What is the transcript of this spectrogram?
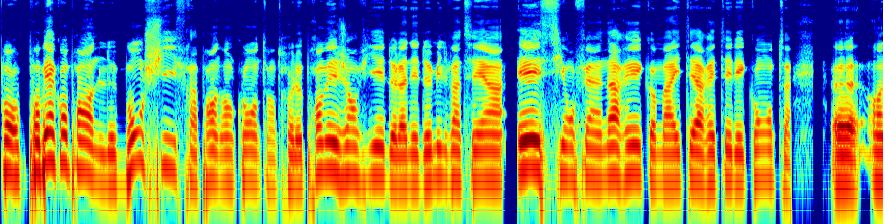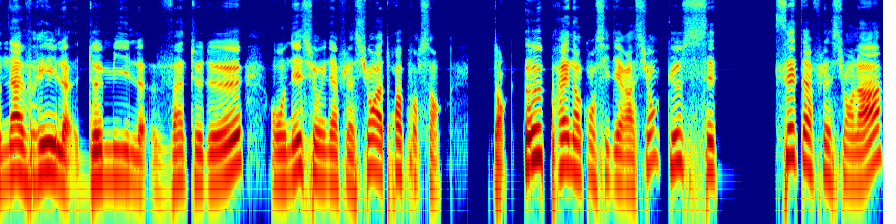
Pour, pour bien comprendre, le bon chiffre à prendre en compte entre le 1er janvier de l'année 2021 et si on fait un arrêt, comme a été arrêté les comptes euh, en avril 2022, on est sur une inflation à 3%. Donc, eux prennent en considération que cette, inflation-là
